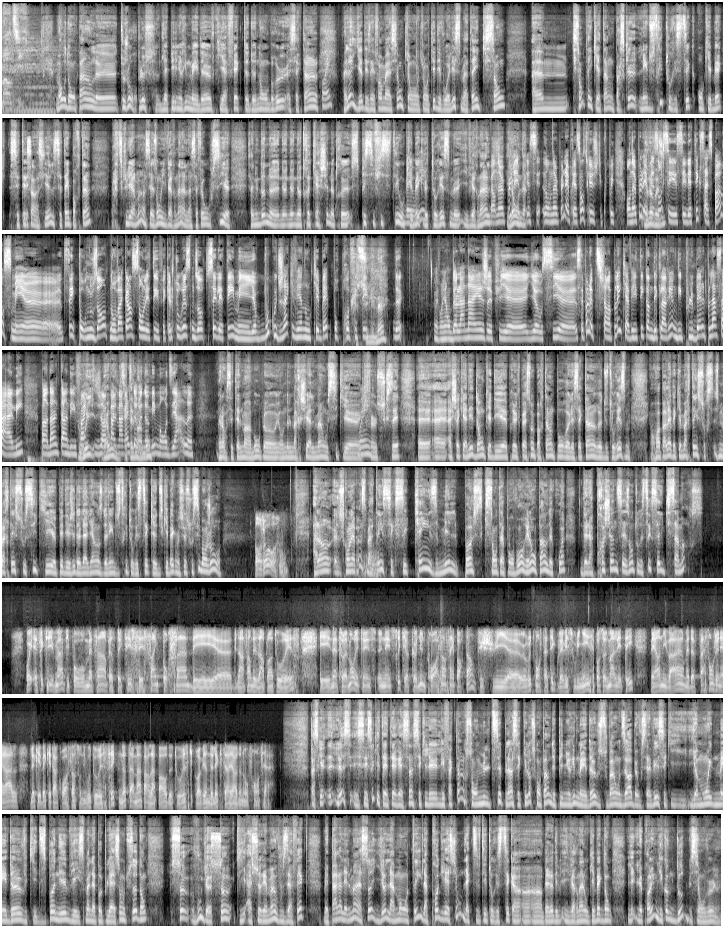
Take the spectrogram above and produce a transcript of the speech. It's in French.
Franchement. Maud, on parle euh, toujours plus de la pénurie de main-d'œuvre qui affecte de nombreux secteurs. Oui. Mais là, il y a des informations qui ont, qui ont été dévoilées ce matin qui sont euh, qui sont inquiétantes parce que l'industrie touristique au Québec, c'est essentiel, c'est important, particulièrement en saison hivernale. hein. Ça fait aussi, euh, ça nous donne no- no- notre cachet, notre spécificité au Ben Québec, oui. le tourisme hivernal. Ben, on a un peu là, on a- l'impression, on a un peu l'impression, que je t'ai coupé, on a un peu Non, non, l'impression vas-y. que c'est, l'été que ça se passe, mais pour nous autres, nos vacances sont l'été. Fait que le tourisme, nous autres, c'est l'été, mais il y a beaucoup de gens qui viennent au Québec pour profiter Absolument. de mais voyons, de la neige. Puis euh, il y a aussi, euh, c'est pas le petit Champlain qui avait été comme déclaré une des plus belles places à aller pendant le temps des fêtes, Oui, genre ben palmarès de renommée mondiale. Mais non, c'est tellement beau. On a le marché allemand aussi qui, euh, Oui. qui fait un succès euh, à, à chaque année. Donc, des euh, préoccupations importantes pour euh, le secteur euh, du tourisme. On va en parler avec Martin, Martin Soucy, qui est PDG de l'Alliance de l'industrie touristique du Québec. Monsieur Soucy, bonjour. Bonjour. Alors, ce qu'on apprend ce matin, c'est que c'est 15 000 postes qui sont à pourvoir. Et là, on parle de quoi? De la prochaine saison touristique, celle qui s'amorce? Oui, effectivement. Puis pour vous mettre ça en perspective, c'est 5 des, euh, de l'ensemble des emplois en tourisme. Et naturellement, on est une, industrie qui a connu une croissance importante. Puis je suis euh, heureux de constater que vous l'avez souligné, c'est pas seulement l'été, mais en hiver, mais de façon générale, le Québec est en croissance au niveau touristique, notamment par l'apport de touristes qui proviennent de l'extérieur de nos frontières. Parce que euh, là, c'est ça qui est intéressant, c'est que le- les facteurs sont multiples. Hein. C'est que lorsqu'on parle de pénurie de main-d'œuvre, souvent on dit ah ben vous savez, c'est qu'il y a moins de main-d'œuvre qui est disponible, vieillissement de la population tout ça. Donc ça, vous, il y a ça qui assurément vous affecte, mais parallèlement à ça, il y a la montée, la progression de l'activité touristique en, en- en période hivernale au Québec. Donc le, le problème, il est comme double si on veut. Là.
